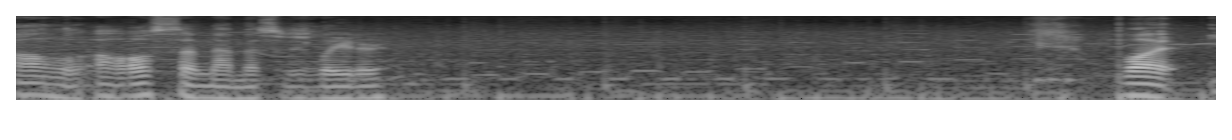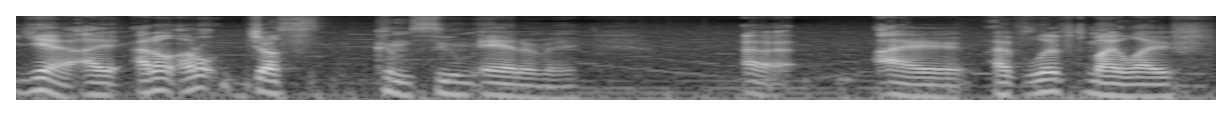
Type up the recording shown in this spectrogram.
I'll I'll send that message later. But yeah, I I don't I don't just consume anime. Uh, I I've lived my life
